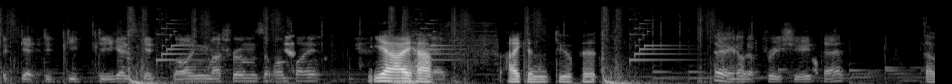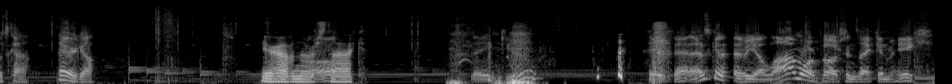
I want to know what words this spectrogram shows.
Did, did, did, did, did you guys get glowing mushrooms at one point? Yeah, I have. Okay, I can dupe it. There you go. would appreciate that. That was Kyle. There you go. Here, have another Oh. stack. Thank you. Take that. That's gonna be a lot more potions I can make.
